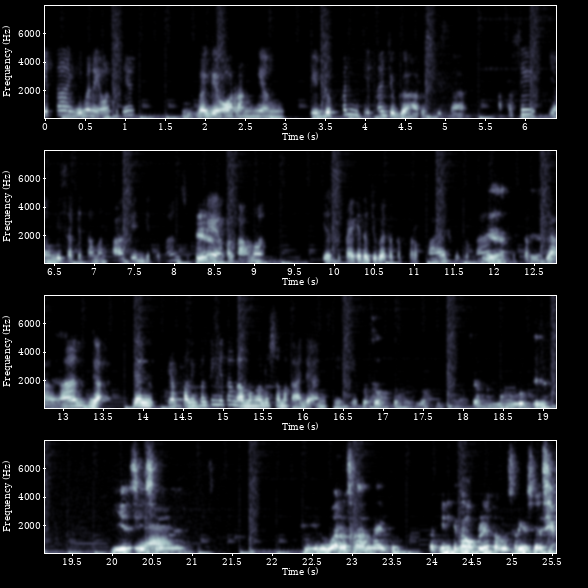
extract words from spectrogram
kita gimana ya maksudnya sebagai orang yang hidup kan kita juga harus bisa apa sih yang bisa kita manfaatin gitu kan supaya yeah. yang pertama ya supaya kita juga tetap survive gitu kan yeah, tetap yeah. jalan nggak dan yang paling penting kita nggak mengeluh sama keadaan sih gitu betul kan. betul, betul, betul. jangan mengeluh ya iya sih yeah. di luar sana itu ini kita ngobrolnya terlalu serius gak sih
